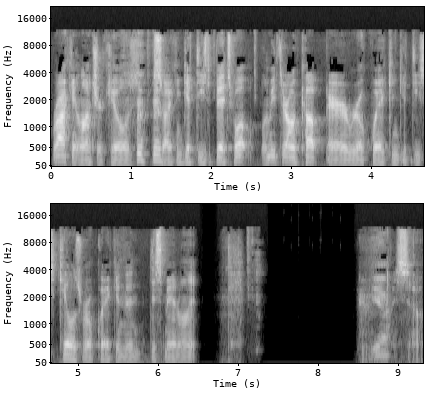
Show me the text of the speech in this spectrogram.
rocket launcher kills so I can get these bits. Well, let me throw in Cup Bearer real quick and get these kills real quick and then dismantle it. Yeah. So,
